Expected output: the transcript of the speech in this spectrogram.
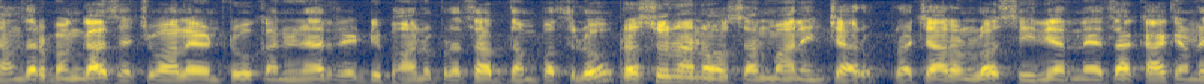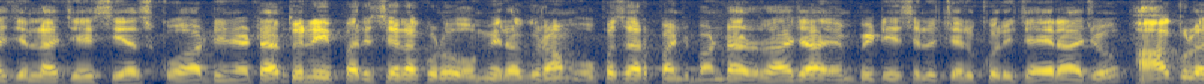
సందర్భంగా సచివాలయం టూ కన్వీనర్ రెడ్డి భానుప్రతాప్ దంపతులు ప్రసూనను సన్మానించారు. ప్రచారంలో సీనియర్ నేత కాకినాడ జిల్లా జేసీఎస్ కోఆర్డినేటర్ తుని పరిశీలకుడు ఓమి రఘురాం ఉప సర్పంచ్ బండారు రాజా ఎంపీటీసీలు చెరుకూరి జయరాజు ఆకుల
